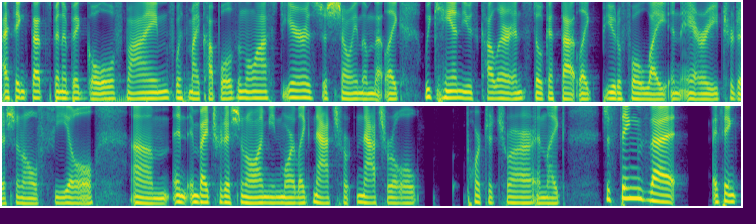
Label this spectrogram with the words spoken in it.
I think that's been a big goal of mine with my couples in the last year is just showing them that like we can use color and still get that like beautiful light and airy traditional feel um, and, and by traditional I mean more like natural natural portraiture and like just things that I think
